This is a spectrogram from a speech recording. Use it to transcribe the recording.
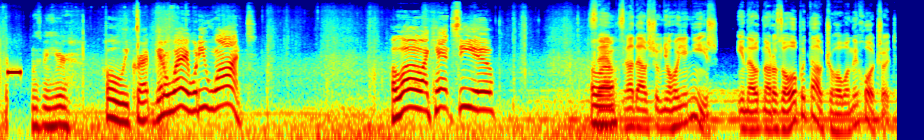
They're with me here. Holy crap. Get away. What do you want? Hello? I can't see you. Hello? Сем згадав, що в нього є ніж, і неодноразово питав, чого вони хочуть.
